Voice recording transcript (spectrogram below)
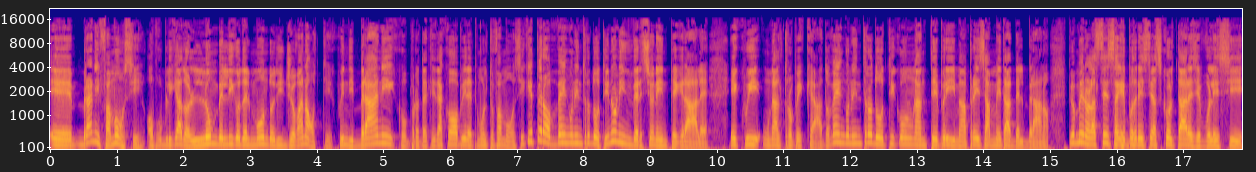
eh, brani famosi. Ho pubblicato L'ombelico del mondo di Giovanotti, quindi brani protetti da copyright molto famosi, che però vengono introdotti non in versione integrale, e qui un altro peccato, vengono introdotti con un'anteprima presa a metà del brano, più o meno la stessa che potresti ascoltare se volessi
